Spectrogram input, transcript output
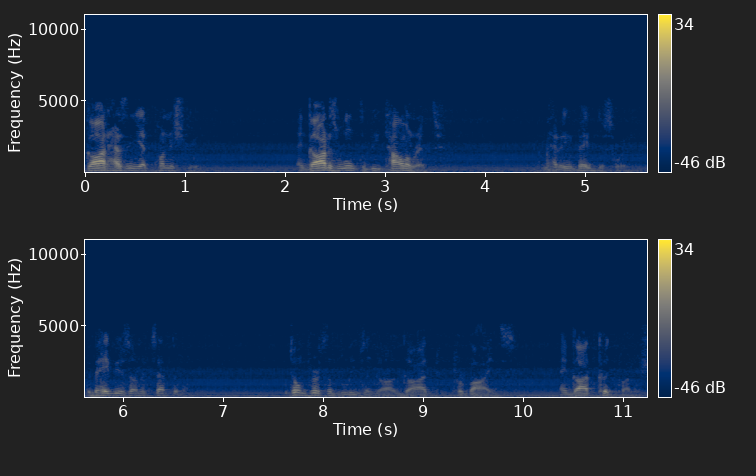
God hasn't yet punished you. And God is willing to be tolerant. I'm having you behave this way? The behavior is unacceptable. The only person that believes in God, God provides. And God could punish.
